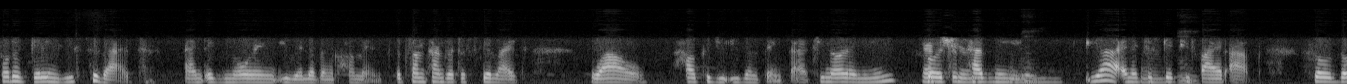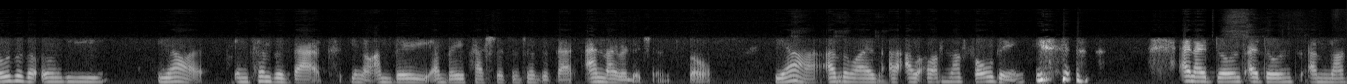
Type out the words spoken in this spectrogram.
sort of getting used to that and ignoring irrelevant comments. But sometimes I just feel like, wow, how could you even think that? You know what I mean? so That's it just has me, mm-hmm. yeah, and it just gets you mm-hmm. fired up. So those are the only, yeah, in terms of that, you know, I'm very, I'm very passionate in terms of that and my religion. So, yeah. Mm-hmm. Otherwise, I, I, I'm not folding. and I don't, I don't, I'm not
